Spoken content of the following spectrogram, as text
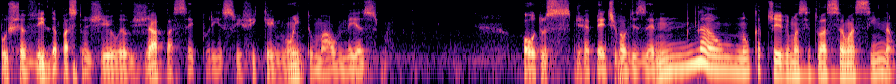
puxa vida, Pastor Gil, eu já passei por isso e fiquei muito mal mesmo. Outros, de repente, vão dizer: não, nunca tive uma situação assim, não.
